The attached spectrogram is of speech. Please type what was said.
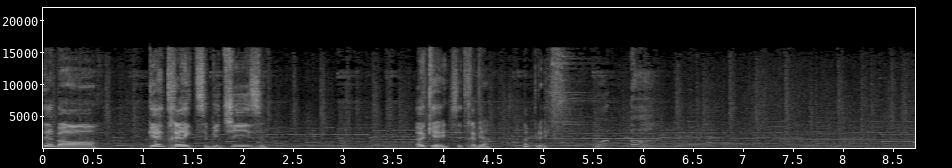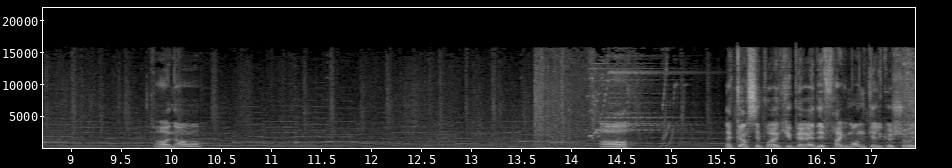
C'est bon. Get wrecked, bitches. Ok, c'est très bien. Hop là. Oh non. Oh. D'accord, c'est pour récupérer des fragments de quelque chose.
